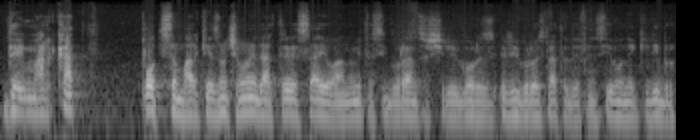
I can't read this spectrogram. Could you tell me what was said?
de marcat poți să marchezi în orice moment, dar trebuie să ai o anumită siguranță și rigoroz, rigurozitate defensivă, un echilibru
